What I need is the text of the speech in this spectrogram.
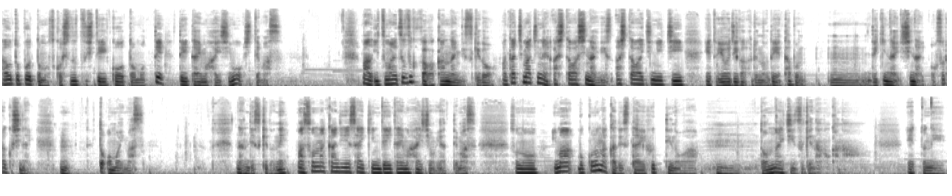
アウトプットも少しずつしていこうと思って、デイタイム配信をしてます。まあ、いつまで続くかわかんないんですけど、まあ、たちまちね、明日はしないです。明日は一日、えっ、ー、と、用事があるので、多分、うん、できない、しない、おそらくしない、うん、と思います。なんですけどね。まあそんな感じで最近デイタイム配信をやってます。その、今僕の中でスタイフっていうのは、うん、どんな位置づけなのかな？えっとね、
